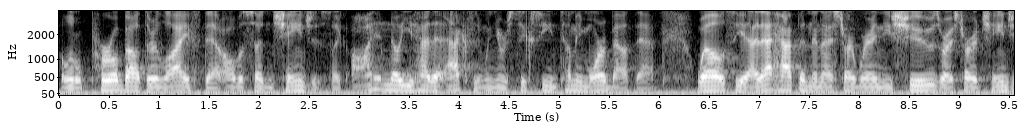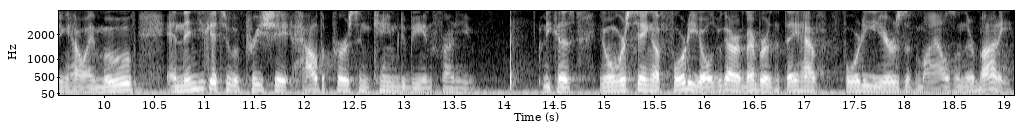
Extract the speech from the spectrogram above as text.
a little pearl about their life that all of a sudden changes. Like, oh, I didn't know you had that accident when you were 16. Tell me more about that. Well, see, that happened. Then I started wearing these shoes, or I started changing how I move, and then you get to appreciate how the person came to be in front of you because you know when we're seeing a 40 year old we got to remember that they have 40 years of miles on their body.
